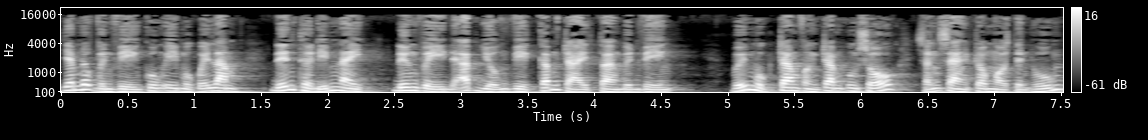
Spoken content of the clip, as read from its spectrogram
Giám đốc Bệnh viện Quân y 175, đến thời điểm này, đơn vị đã áp dụng việc cắm trại toàn bệnh viện, với 100% quân số sẵn sàng trong mọi tình huống.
